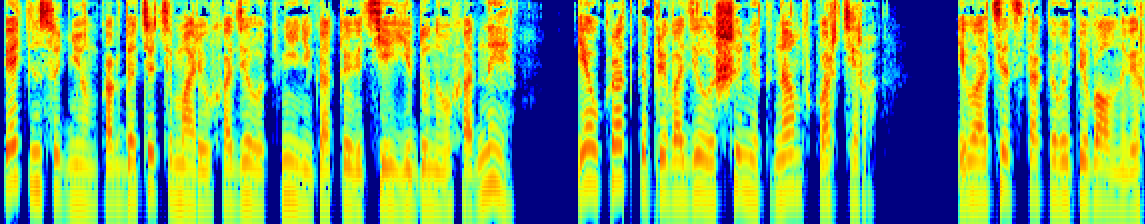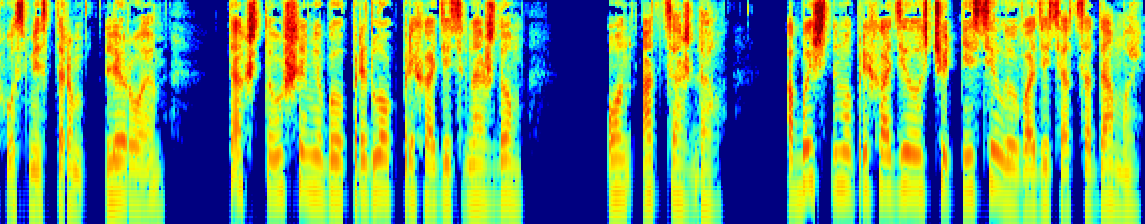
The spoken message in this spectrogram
пятницу днем, когда тетя Мария уходила к Нине готовить ей еду на выходные — я украдкой приводила Шими к нам в квартиру. Его отец так и выпивал наверху с мистером Лероем, так что у Шими был предлог приходить в наш дом. Он отца ждал. Обычно ему приходилось чуть не силой уводить отца домой,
